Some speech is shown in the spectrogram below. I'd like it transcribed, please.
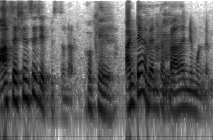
ఆ సెషన్సే చెప్పిస్తున్నారు. ఓకే. అంటే అవి అంత ప్రాధాన్యం ఉన్నవి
